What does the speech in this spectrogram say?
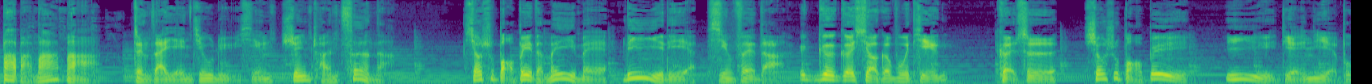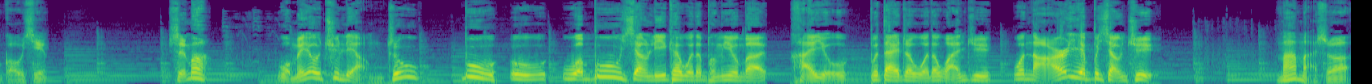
爸爸妈妈正在研究旅行宣传册呢。小鼠宝贝的妹妹丽丽兴奋的咯咯笑个不停，可是小鼠宝贝一点也不高兴。什么？我们要去两周？不，我不想离开我的朋友们，还有不带着我的玩具，我哪儿也不想去。妈妈说：“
